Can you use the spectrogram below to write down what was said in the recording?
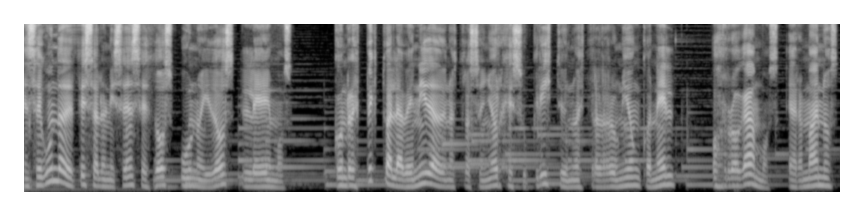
En segunda de Tesalonicenses 2, 1 y 2 leemos, Con respecto a la venida de nuestro Señor Jesucristo y nuestra reunión con Él, os rogamos, hermanos,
